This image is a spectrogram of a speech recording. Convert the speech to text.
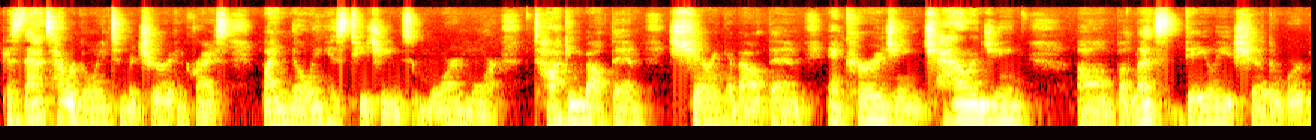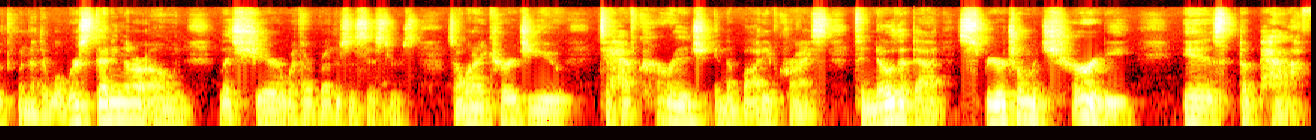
because that's how we're going to mature in Christ by knowing his teachings more and more, talking about them, sharing about them, encouraging, challenging. Um, but let's daily share the word with one another. What we're studying on our own, let's share it with our brothers and sisters. So I want to encourage you to have courage in the body of Christ, to know that that spiritual maturity is the path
